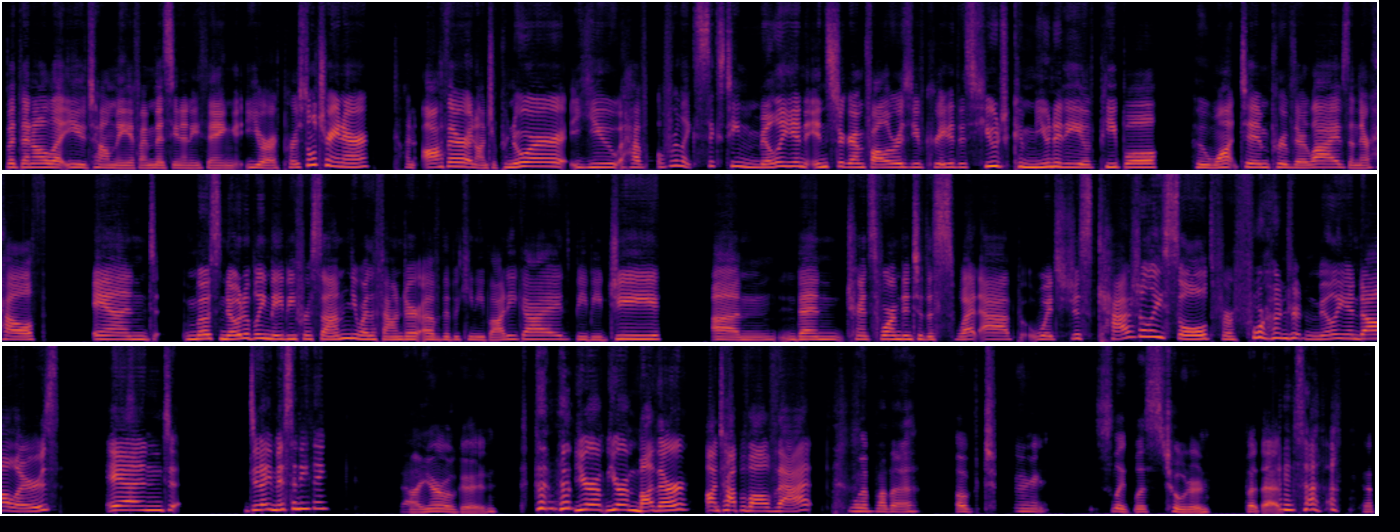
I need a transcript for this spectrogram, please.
But then I'll let you tell me if I'm missing anything. You're a personal trainer, an author, an entrepreneur. You have over like 16 million Instagram followers. You've created this huge community of people who want to improve their lives and their health. And most notably, maybe for some, you are the founder of the Bikini Body Guides, BBG, um, then transformed into the Sweat app, which just casually sold for $400 million. And did I miss anything? No, you're all good. you're a, you're a mother on top of all of that. I'm a mother of two sleepless children, but that's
